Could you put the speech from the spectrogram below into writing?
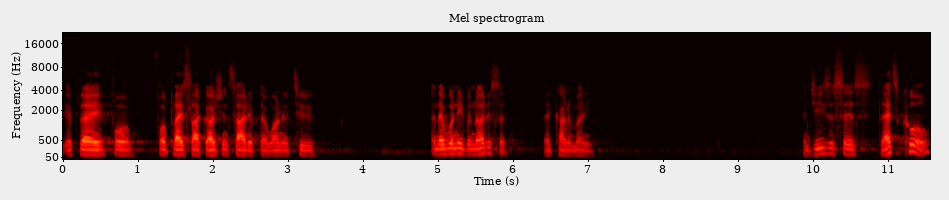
if they, for, for a place like Oceanside if they wanted to, and they wouldn't even notice it, that kind of money. And Jesus says, That's cool,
